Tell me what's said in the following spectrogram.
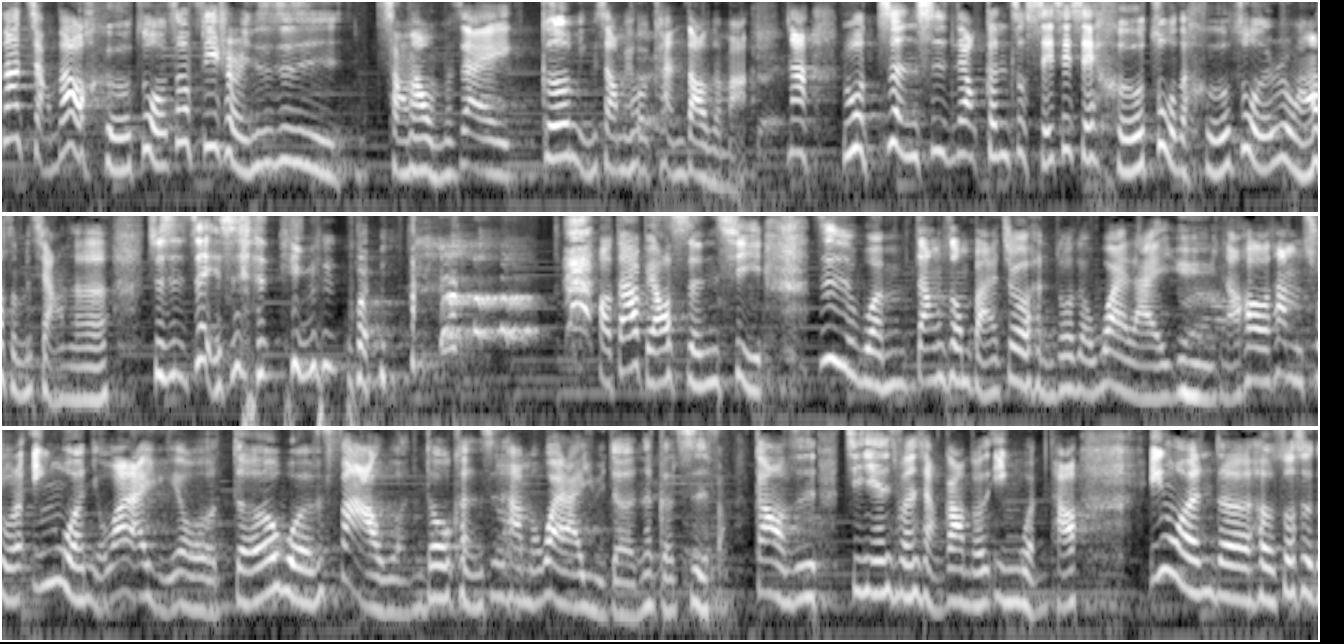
那讲到合作，这个 featuring 就是常常我们在歌名上面会看到的嘛。那如果正式要跟这谁谁谁合作的合作的日文要怎么讲呢？就是这也是英文。好，大家不要生气。日文当中本来就有很多的外来语，然后他们除了英文有外来语，也有德文、法文，都可能是他们外来语的那个字法。刚好是今天分享，刚好都是英文。好，英文的合作是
